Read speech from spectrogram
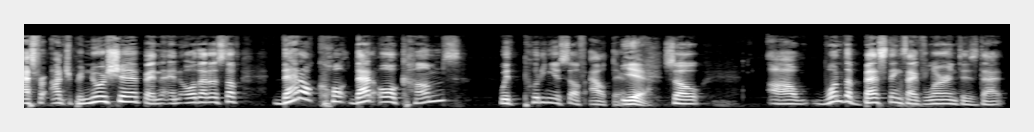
as for entrepreneurship and, and all that other stuff, that all co- that all comes with putting yourself out there. Yeah. So, uh, one of the best things I've learned is that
